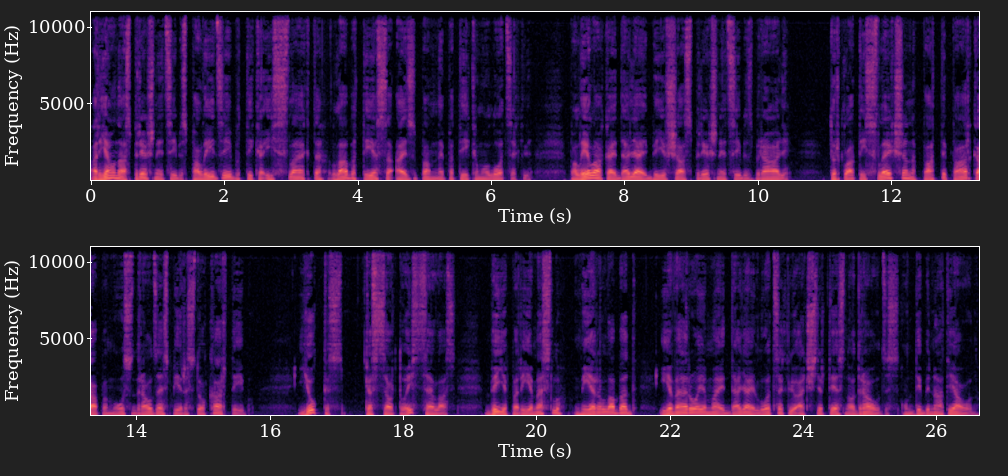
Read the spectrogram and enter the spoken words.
Ar jaunās priekšniecības palīdzību tika izslēgta laba tiesa aizupam nepatīkamo locekļu. Pa lielākai daļai bijušās priekšniecības brāļi, Turklāt izslēgšana pati pārkāpa mūsu draudzēs pierasto kārtību. Jukas, kas caur to izcēlās, bija par iemeslu miera labad ievērojamai daļai locekļu atšķirties no draudzes un dibināt jaunu.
